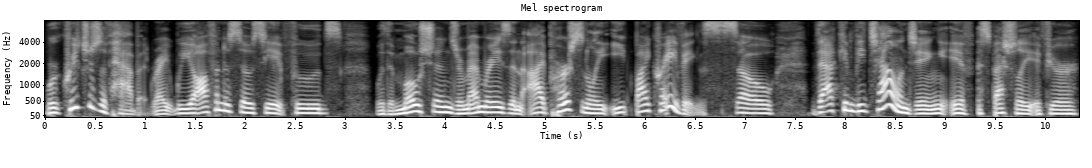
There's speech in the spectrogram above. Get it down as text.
We're creatures of habit, right? We often associate foods with emotions or memories and I personally eat by cravings. So that can be challenging if especially if you're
